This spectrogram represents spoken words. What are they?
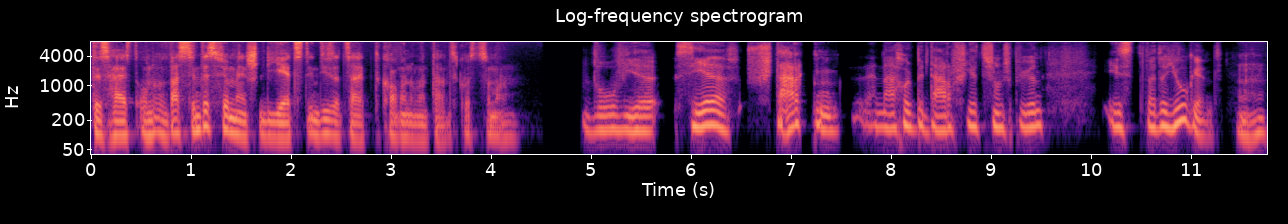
Das heißt, und was sind das für Menschen, die jetzt in dieser Zeit kommen, um einen Tanzkurs zu machen? Wo wir sehr starken Nachholbedarf jetzt schon spüren, ist bei der Jugend. Mhm.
